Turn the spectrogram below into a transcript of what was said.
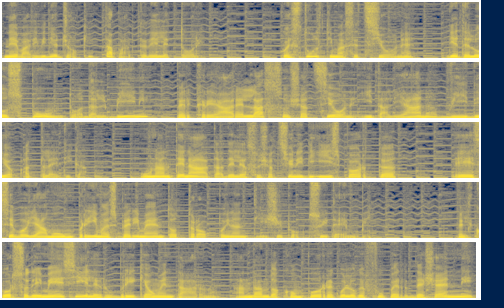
nei vari videogiochi da parte dei lettori. Quest'ultima sezione diede lo spunto ad Albini per creare l'Associazione Italiana Video Atletica, un'antenata delle associazioni di e-sport e se vogliamo un primo esperimento troppo in anticipo sui tempi. Nel corso dei mesi le rubriche aumentarono, andando a comporre quello che fu per decenni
